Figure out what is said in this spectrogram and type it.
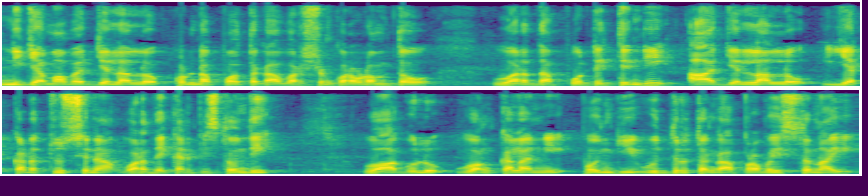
నిజామాబాద్ జిల్లాల్లో కుండపోతగా వర్షం కురవడంతో వరద పోటెత్తింది. ఆ జిల్లాల్లో ఎక్కడ చూసినా వరదే కనిపిస్తుంది. వాగులు వంకలన్నీ పొంగి ఉధృతంగా ప్రవహిస్తున్నాయి.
